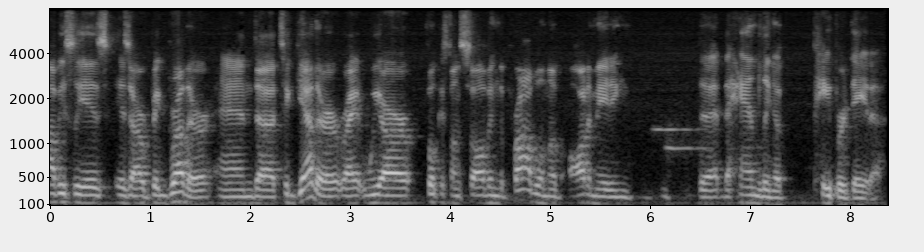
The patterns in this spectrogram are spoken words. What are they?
obviously is is our big brother, and uh, together, right, we are focused on solving the problem of automating the the handling of paper data.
